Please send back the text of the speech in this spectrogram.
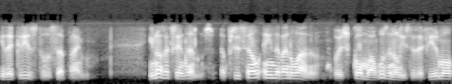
e da crise do subprime. E nós acrescentamos, a posição ainda vai no lado, pois, como alguns analistas afirmam,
